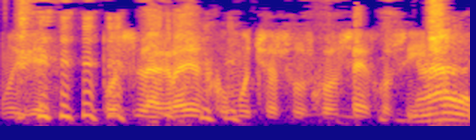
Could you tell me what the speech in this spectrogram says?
Muy bien. Pues le agradezco mucho sus consejos y, Nada,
